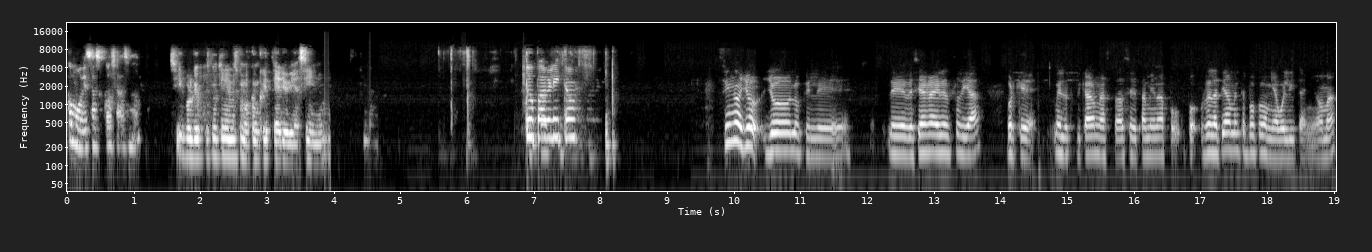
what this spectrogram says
como de esas cosas, ¿no? Sí, porque pues no teníamos como que un criterio y así, ¿no? Tú, Pablito. Sí, no, yo, yo lo que le, le decía a Gael el otro día, porque me lo explicaron hasta hace también a po- po- relativamente poco mi abuelita y mi mamá,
